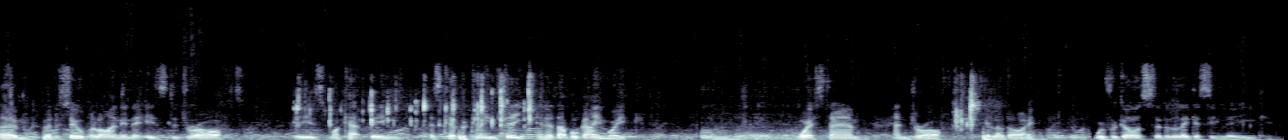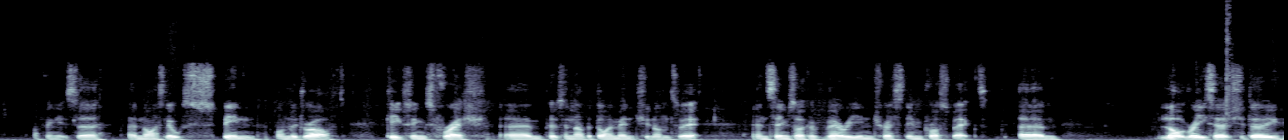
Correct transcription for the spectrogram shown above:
Um, but the silver lining it is the draft. is my captain has kept a clean sheet in a double game week. West Ham and draft till I die. With regards to the Legacy League, I think it's a, a nice little spin on the draft. Keeps things fresh, um, puts another dimension onto it, and seems like a very interesting prospect. Um, lot of research to do,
